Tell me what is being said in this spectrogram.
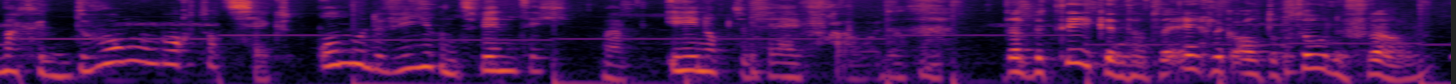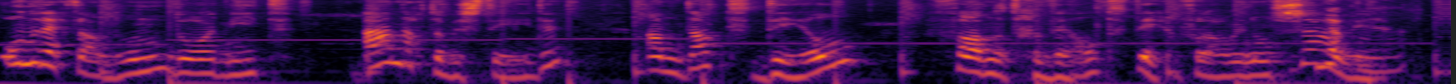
maar gedwongen wordt tot seks. Onder de 24 maakt 1 op de 5 vrouwen dat niet. Dat betekent dat we eigenlijk autochtone vrouwen onrecht aan doen door niet aandacht te besteden aan dat deel van het geweld tegen vrouwen in onze samenleving. Ja.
